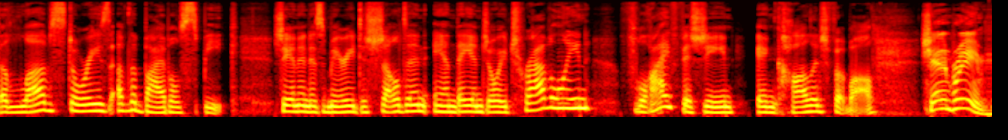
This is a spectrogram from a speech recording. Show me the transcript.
The Love Stories of the Bible Speak. Shannon is married to Sheldon and they enjoy traveling, fly fishing, and college football. Shannon Bream,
